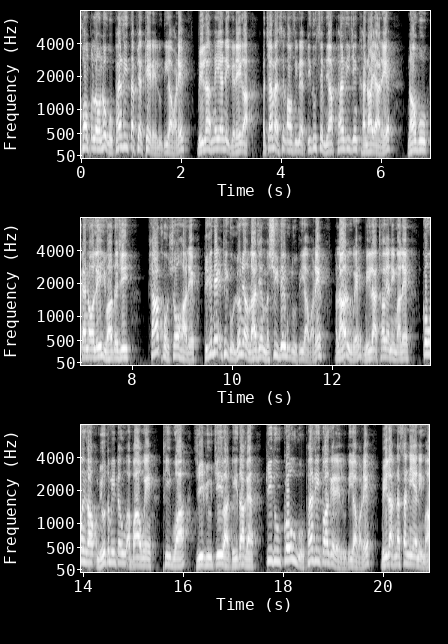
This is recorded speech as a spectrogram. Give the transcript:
ခွန်ပလွန်တို့ကိုဖမ်းဆီးတပ်ဖြတ်ခဲ့တယ်လို့သိရပါတယ်မေလ2ရက်နေ့ကတည်းကအကြမ်းဖက်စစ်ကောင်စီနဲ့ပြည်သူစစ်များဖမ်းဆီးခြင်းခံထားရတဲ့နောင်ဘိုကန်တော်လေးရွာတကြီးဖျားခွန်ရှောဟာလည်းဒီကနေ့အထိကိုလွတ်မြောက်လာခြင်းမရှိသေးဘူးလို့သိရပါတယ်အလားတူပဲမေလ6ရက်နေ့မှာလဲကိုဝင်ဆောင်အမျိုးသမီးတအုပ်အပါအဝင်ထီပွားရေပြူကျေးရွာဒေသခံပြည်သူ9ဦးကိုဖမ်းဆီးသွားခဲ့တယ်လို့သိရပါတယ်မေလ22ရက်နေ့မှာ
